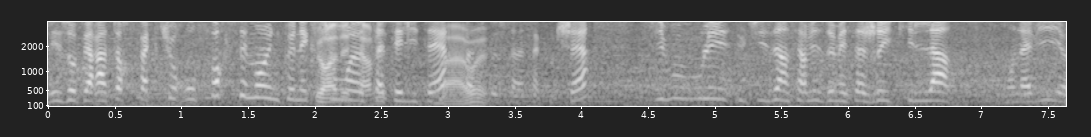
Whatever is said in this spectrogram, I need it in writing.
Les opérateurs factureront forcément une connexion euh, satellitaire, Bah parce ouais. que ça, ça coûte cher. Si vous voulez utiliser un service de messagerie qui l'a, à mon avis, il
